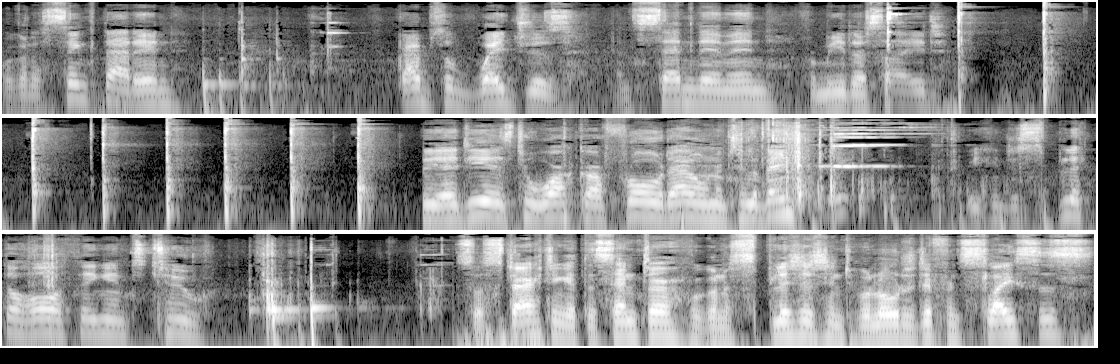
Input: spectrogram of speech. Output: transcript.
We're gonna sink that in, grab some wedges, and send them in from either side. The idea is to work our froe down until eventually we can just split the whole thing into two. So starting at the center, we're gonna split it into a load of different slices.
